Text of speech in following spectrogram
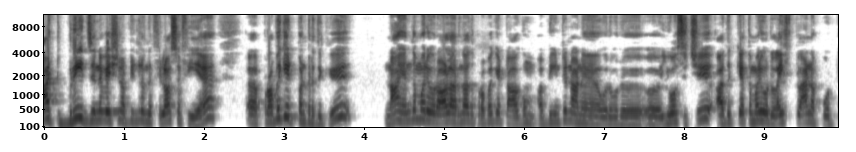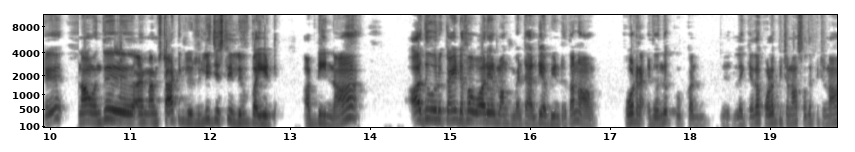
art breeds innovation அப்படின்ற அந்த ஃபிலாசபியை ப்ரொபகேட் பண்ணுறதுக்கு நான் எந்த மாதிரி ஒரு ஆளாக இருந்தால் அது ப்ரொபகேட் ஆகும் அப்படின்ட்டு நான் ஒரு ஒரு யோசிச்சு அதுக்கேற்ற மாதிரி ஒரு லைஃப் பிளானை போட்டு நான் வந்து I'm I'm starting religiously live by it அப்படின்னா அது ஒரு kind of a warrior monk mentality அப்படின்றத நான் போடுறேன். இது வந்து லைக் ஏதாவது குழப்பிட்டேனா சொதப்பிட்டேனா?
